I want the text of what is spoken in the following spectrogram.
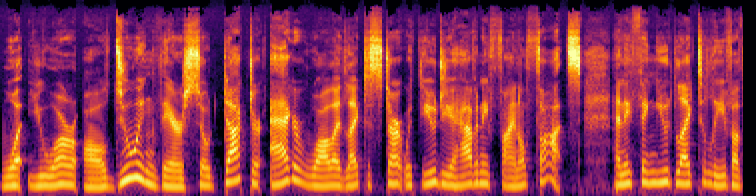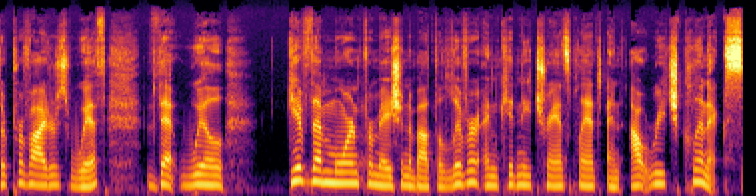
what you are all doing there. So, Dr. Agarwal, I'd like to start with you. Do you have any final thoughts? Anything you'd like to leave other providers with that will give them more information about the liver and kidney transplant and outreach clinics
